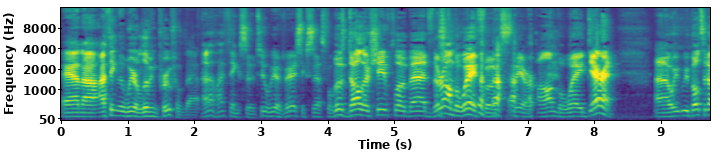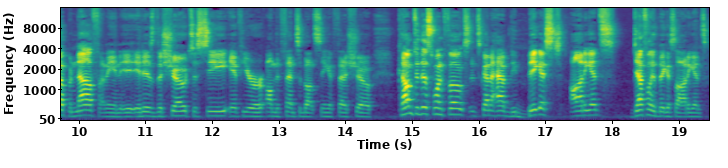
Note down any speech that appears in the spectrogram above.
And uh, I think that we are living proof of that. Oh, I think so too. We are very successful. Those Dollar Shave Club ads, they're on the way, folks. they are on the way. Daryn, uh, we, we built it up enough. I mean, it, it is the show to see if you're on the fence about seeing a Fest show. Come to this one, folks. It's going to have the biggest audience, definitely the biggest audience.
